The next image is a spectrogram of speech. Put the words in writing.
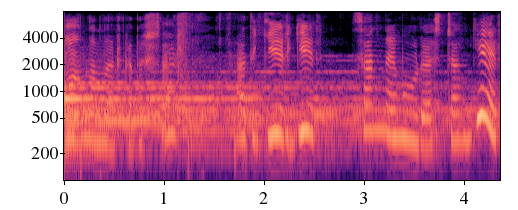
Ondan arkadaşlar. Hadi gir gir. Senle mi uğraşacaksın? Gir.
